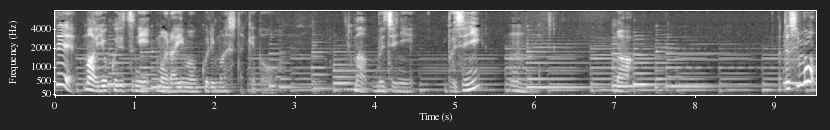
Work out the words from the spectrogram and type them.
で、まあ、翌日に、まあ、LINE は送りましたけど、まあ、無事に無事に？うん。まあ私も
